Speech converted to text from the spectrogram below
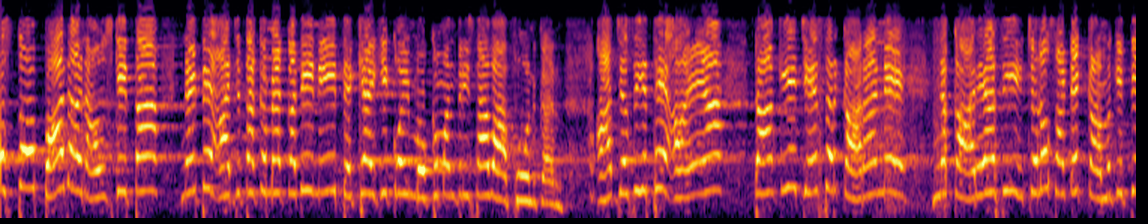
ਉਸ ਤੋਂ ਬਾਅਦ ਅਨਾਉਂਸ ਕੀਤਾ, ਨਹੀਂ ਤੇ ਅੱਜ ਤੱਕ ਮੈਂ ਕਦੀ ਨਹੀਂ ਦੇਖਿਆ ਕਿ ਕੋਈ ਮੁੱਖ ਮੰਤਰੀ ਸਾਹਿਬ ਆ ਫੋਨ ਕਰਨ। ਅੱਜ ਅਸੀਂ ਇੱਥੇ ਆਏ ਆ ਤਾਂ ਕਿ ਜੇ ਸਰਕਾਰਾਂ ਨੇ ਨਕਾਰਿਆ ਸੀ, ਚਲੋ ਸਾਡੇ ਕੰਮ ਕੀਤੇ,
